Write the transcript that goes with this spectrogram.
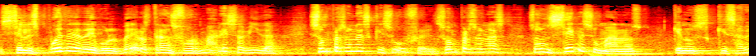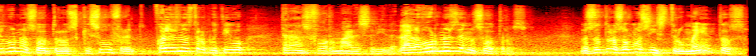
se les puede devolver, transformar esa vida. Son personas que sufren, son personas, son seres humanos que, nos, que sabemos nosotros que sufren. ¿Cuál es nuestro objetivo? Transformar esa vida. La labor no es de nosotros. Nosotros somos instrumentos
